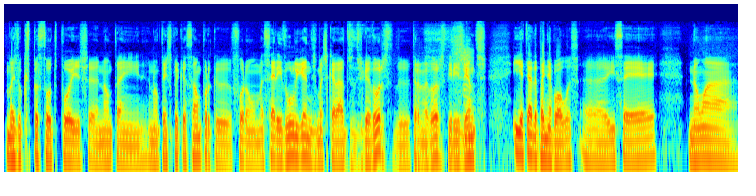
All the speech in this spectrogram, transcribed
mas o que se passou depois uh, não, tem, não tem explicação, porque foram uma série de hooligans mascarados de jogadores, de treinadores, dirigentes e até de apanha-bolas. Uh, isso é. Não há,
